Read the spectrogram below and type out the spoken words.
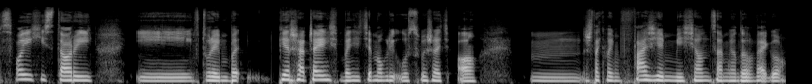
swojej historii i w której pierwsza część będziecie mogli usłyszeć o, że tak powiem, fazie miesiąca miodowego.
